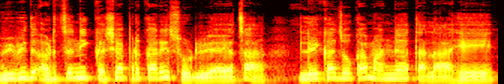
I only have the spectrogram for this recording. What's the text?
विविध अडचणी कशा प्रकारे सोडल्या याचा लेखाजोखा मांडण्यात आला आहे.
